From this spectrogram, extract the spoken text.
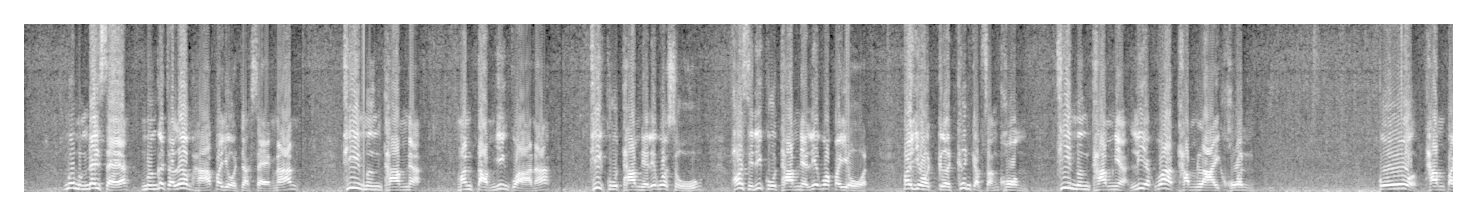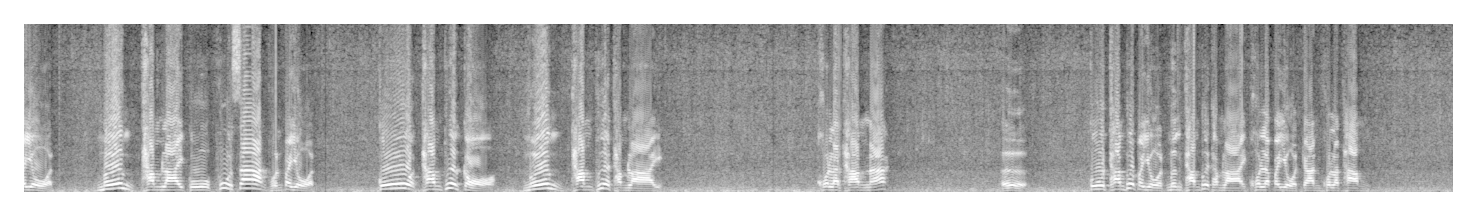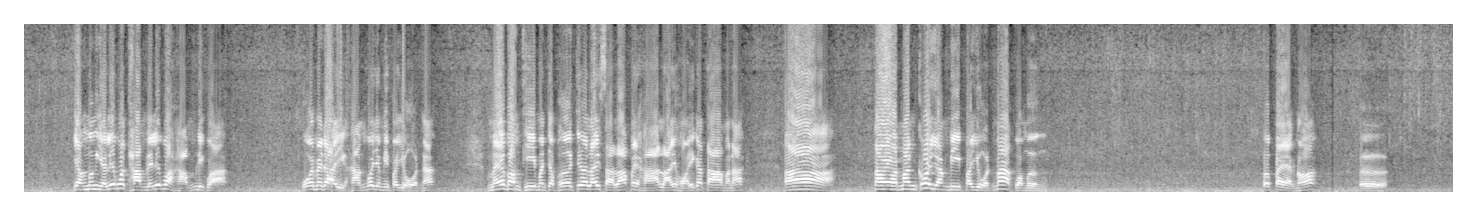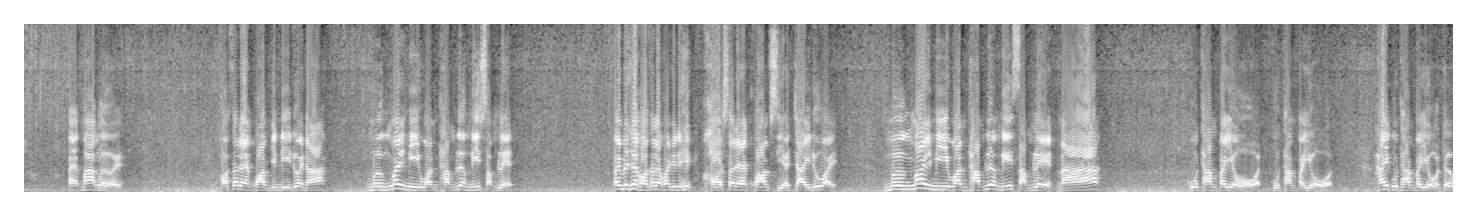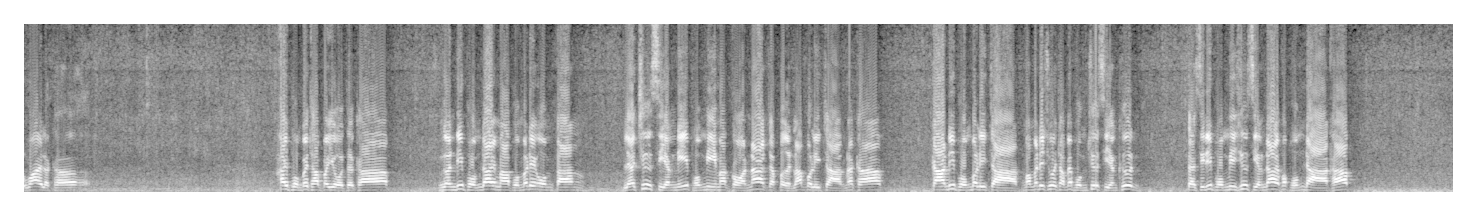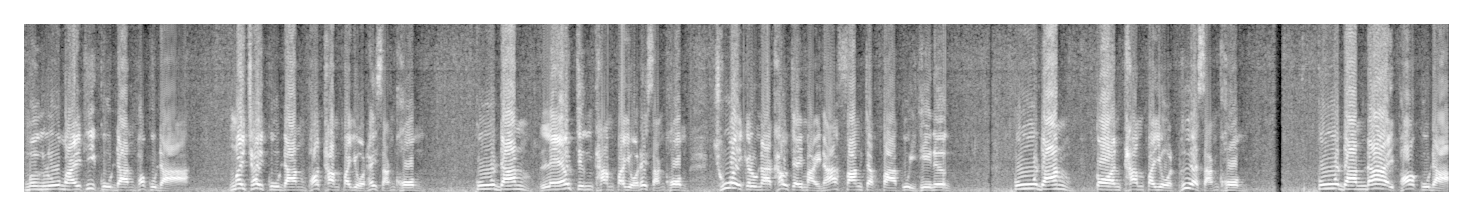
เมื่อมึงได้แสง มึงก็จะเริ่มหาประโยชน์จากแสงนั้น ที่มึงทำเนี่ย มันต่ำยิ่งกว่านะ ที่กูทำเนี่ยเรียกว่าสูง เพราะสิ่งที่กูทำเนี่ยเรียกว่าประโยชน์ ประโยชน์เกิดขึ้นกับสังคม ที่มึงทำเนี่ยเรียกว่าทำลายคน กูทำประโยชน์ มึงทำลายกูผู้สร้างผลประโยชน์ กูทำเพื่อก่อ มึงทำเพื่อทำลาย คนละทำนะ เออ กูทำเพื่อประโยชน์ มึงทำเพื่อทำลาย คนละประโยชน์กันคนละทำ อย่างมึงอย่าเรียกว่าทำเลยเรียกว่าหำดีกว่าโอ้ยไม่ได้อีกหำก็ยังมีประโยชน์นะ แม้บางทีมันจะเพอเจอไร้สาระไปหาหลายหอยก็ตามอะนะอ่า แต่มันก็ยังมีประโยชน์มากกว่ามึงเออแปลกเนาะเออ แปลกมากเลย ขอแสดงความยินดีด้วยนะ มึงไม่มีวันทำเรื่องนี้สำเร็จเอ้ยไม่ใช่ขอแสดงความยินดี ขอแสดงความเสียใจด้วย มึงไม่มีวันทำเรื่องนี้สำเร็จนะ กูทำประโยชน์ กูทำประโยชน์ ให้กูทำประโยชน์เธอไหว้แล้วครับ ให้ผมไปทำประโยชน์เถอะครับ เงินที่ผมได้มาผมไม่ได้อมตังค์และชื่อเสียงนี้ผมมีมาก่อนน่าจะเปิดรับบริจาคนะครับ การที่ผมบริจาคมันไม่ได้ช่วยทำให้ผมชื่อเสียงขึ้น แต่สิ่งที่ผมมีชื่อเสียงได้เพราะผมด่าครับ มึงรู้ไหมที่กูดังเพราะกูด่า ไม่ใช่กูดัง เพราะทำประโยชน์ให้สังคม กูดังแล้วจึงทำประโยชน์ให้สังคม ช่วยกรุณาเข้าใจใหม่นะ ฟังจากปากกูอีกทีหนึ่งกูดังก่อนทำประโยชน์เพื่อสังคม กูดังได้เพราะกูด่า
